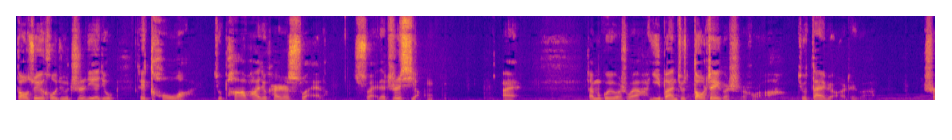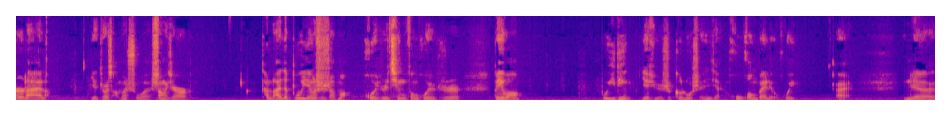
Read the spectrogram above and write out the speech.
到最后就直接就这头啊就啪啪就开始甩了，甩的直响，哎。咱们鬼友说呀，一般就到这个时候啊，就代表了这个神来了，也就是咱们说上仙了。他来的不一定是什么，或许是清风，或许是碑王，不一定，也许是各路神仙，狐黄白柳灰。哎，您这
